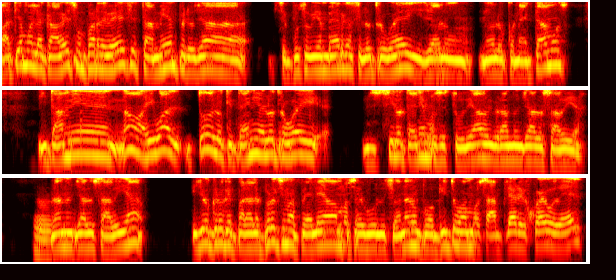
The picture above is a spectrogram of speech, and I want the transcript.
Bateamos la cabeza un par de veces también, pero ya se puso bien vergas el otro güey y ya no, no lo conectamos. Y también, no, igual, todo lo que tenía el otro güey sí lo teníamos estudiado y Brandon ya lo sabía. Mm. Brandon ya lo sabía. Y yo creo que para la próxima pelea vamos a evolucionar un poquito, vamos a ampliar el juego de él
